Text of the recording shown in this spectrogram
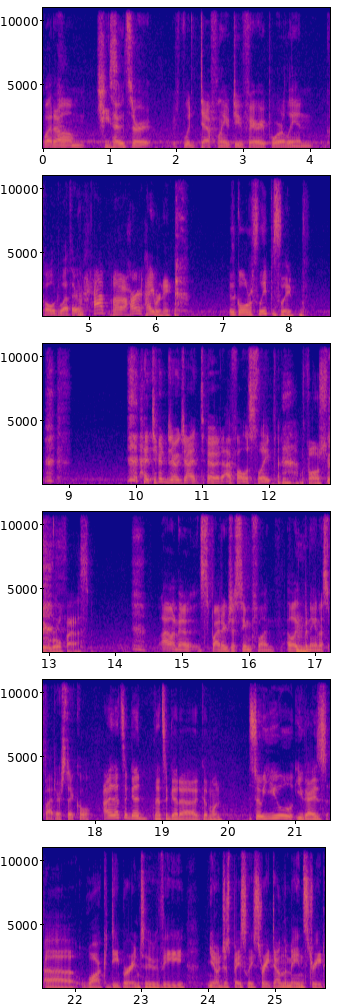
but um, Jeez. toads are would definitely do very poorly in cold weather. Ha- uh, hi- hibernate. Just go to sleep asleep. I turn into a giant toad, I fall asleep. I fall asleep real fast. I don't know. Spiders just seem fun. I like banana spiders. They're cool. I mean, that's a good. That's a good. Uh, good one. So you you guys uh, walk deeper into the you know just basically straight down the main street,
